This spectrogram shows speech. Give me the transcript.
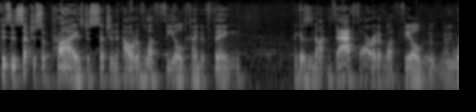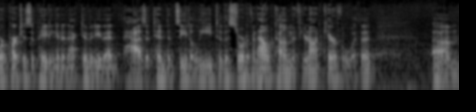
this is such a surprise, just such an out of left field kind of thing I guess it's not that far out of left field. We were participating in an activity that has a tendency to lead to this sort of an outcome if you're not careful with it. Um,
